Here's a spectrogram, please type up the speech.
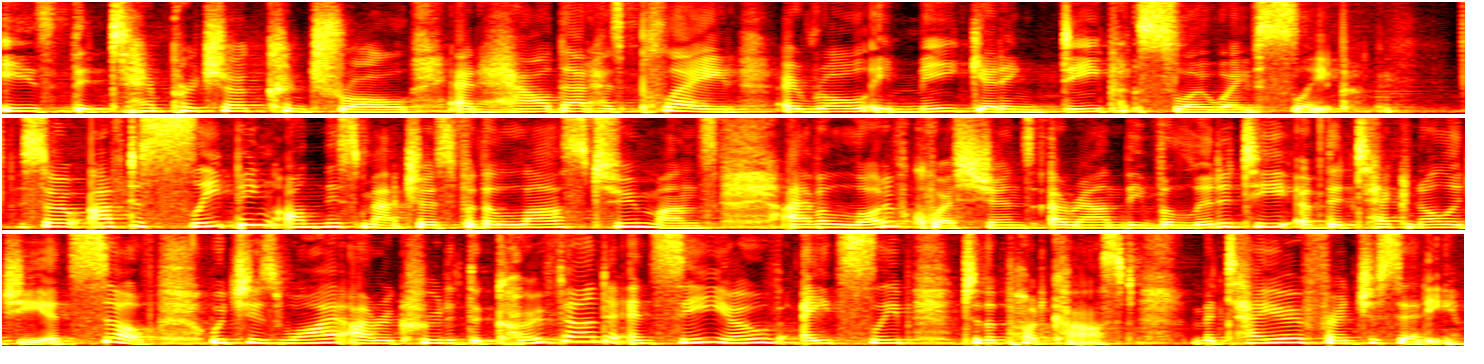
is the temperature control and how that has played a role in me getting deep slow wave sleep. So, after sleeping on this mattress for the last two months, I have a lot of questions around the validity of the technology itself, which is why I recruited the co founder and CEO of 8 Sleep to the podcast, Matteo Franceschetti.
